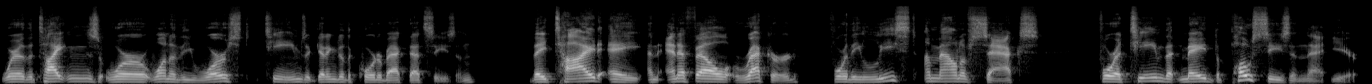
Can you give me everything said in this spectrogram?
where the Titans were one of the worst teams at getting to the quarterback that season. They tied a an NFL record for the least amount of sacks for a team that made the postseason that year.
